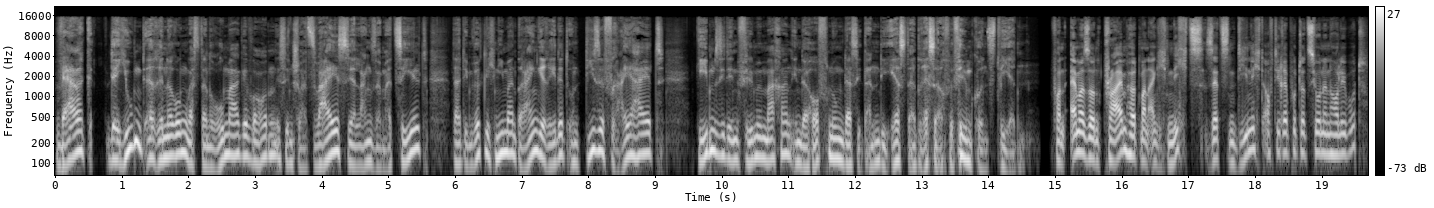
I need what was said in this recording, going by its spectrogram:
Werk der Jugenderinnerung, was dann Roma geworden ist, in Schwarz-Weiß, sehr langsam erzählt. Da hat ihm wirklich niemand reingeredet und diese Freiheit geben sie den Filmemachern in der Hoffnung, dass sie dann die erste Adresse auch für Filmkunst werden. Von Amazon Prime hört man eigentlich nichts. Setzen die nicht auf die Reputation in Hollywood?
